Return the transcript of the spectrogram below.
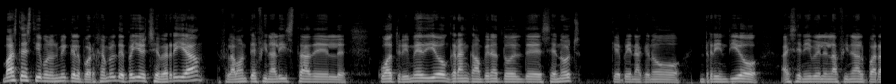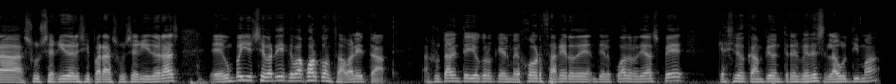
Más testimonios, Miquel, por ejemplo, de Pello Echeverría, flamante finalista del 4 y medio, gran campeonato del de Senoch, Qué pena que no rindió a ese nivel en la final para sus seguidores y para sus seguidoras. Eh, un Pello Echeverría que va a jugar con Zabaleta absolutamente yo creo que el mejor zaguero del cuadro de Aspe, que ha sido campeón tres veces, la última,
